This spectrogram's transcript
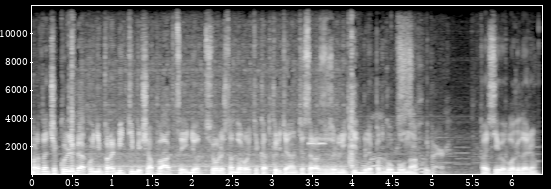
Братанчик, кулебяку не пробить тебе сейчас по акции идет. Всего лишь надо ротик открыть, она тебе сразу залетит, бля, под губу нахуй. Спасибо, благодарю.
